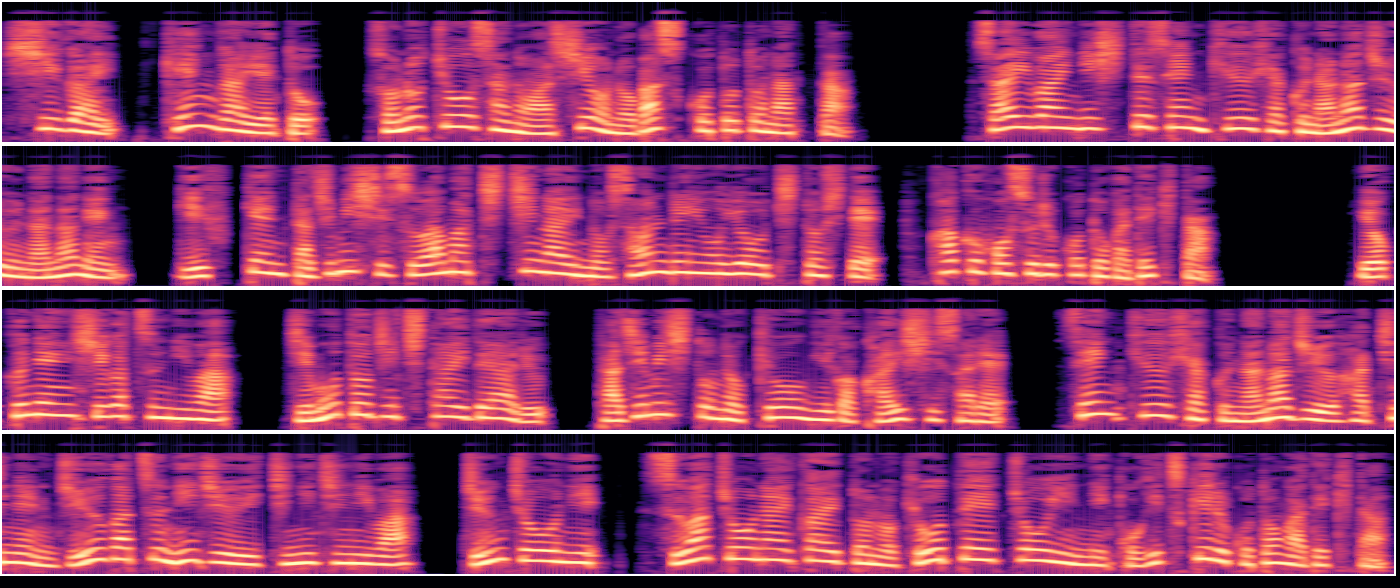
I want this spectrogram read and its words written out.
市外、県外へとその調査の足を伸ばすこととなった。幸いにして1977年、岐阜県多治見市諏訪町地内の山林を用地として確保することができた。翌年4月には地元自治体である多治見市との協議が開始され、1978年10月21日には順調に諏訪町内会との協定調印にこぎつけることができた。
